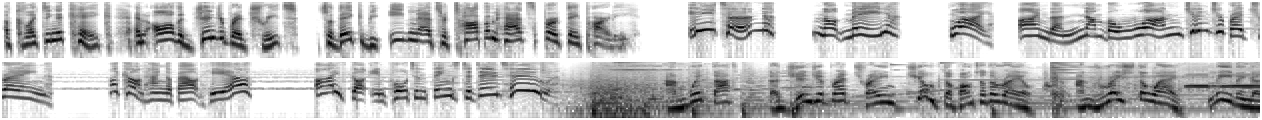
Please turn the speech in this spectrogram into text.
of collecting a cake and all the gingerbread treats so they could be eaten at Sir Topham Hatt's birthday party. Eaten? Not me. Why, I'm the number one gingerbread train. I can't hang about here. I've got important things to do too. And with that, the gingerbread train jumped up onto the rail and raced away, leaving a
